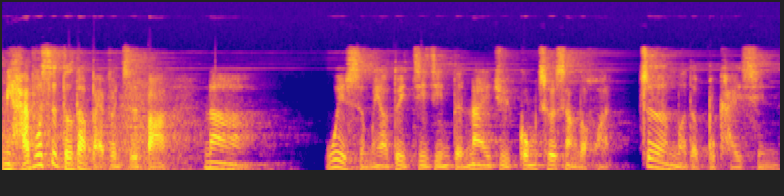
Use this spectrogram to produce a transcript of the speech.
你还不是得到百分之八？那为什么要对基金的那一句公车上的话？这么的不开心，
